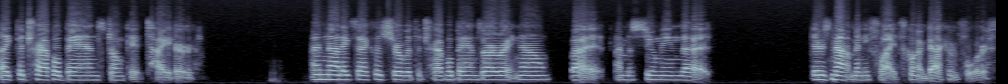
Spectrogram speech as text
like the travel bans don't get tighter. I'm not exactly sure what the travel bans are right now, but I'm assuming that there's not many flights going back and forth.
